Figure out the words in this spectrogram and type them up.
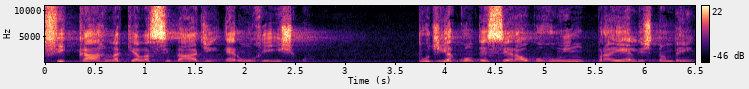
Ficar naquela cidade era um risco. Podia acontecer algo ruim para eles também.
